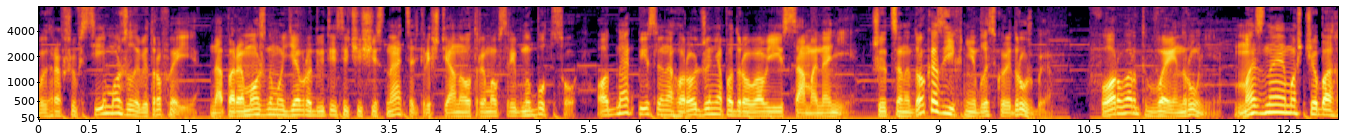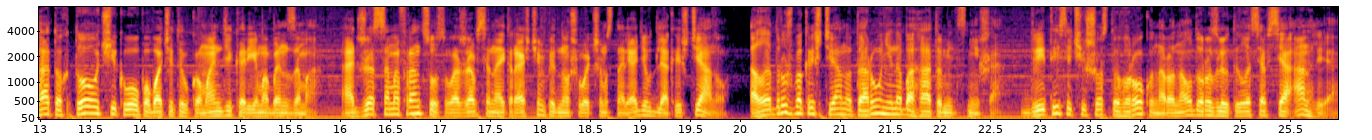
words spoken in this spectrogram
вигравши всі можливі трофеї. На переможному Євро 2016 Кріштіану отримав срібну бутсу. Однак після нагородження подарував її саме Нані. Чи це не доказ їхньої близької дружби? Форвард Вейн Руні. Ми знаємо, що багато хто очікував побачити в команді Каріма Бензема, адже саме француз вважався найкращим підношувачем снарядів для Кріштіану. Але дружба Кріштіану та Руні набагато міцніша. 2006 року на Роналду розлютилася вся Англія,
